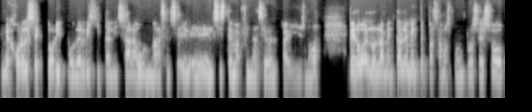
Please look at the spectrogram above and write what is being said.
mejor el sector y poder digitalizar aún más el, el, sistema financiero del país, ¿no? Pero bueno, lamentablemente pasamos por un proceso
